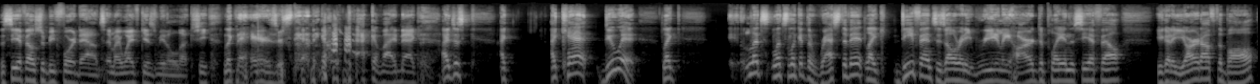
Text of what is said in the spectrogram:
the CFL should be four downs. And my wife gives me the look. She, like, the hairs are standing on the back of my neck. I just, I, I can't do it. Like, let's let's look at the rest of it. Like defense is already really hard to play in the CFL. You got a yard off the ball.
